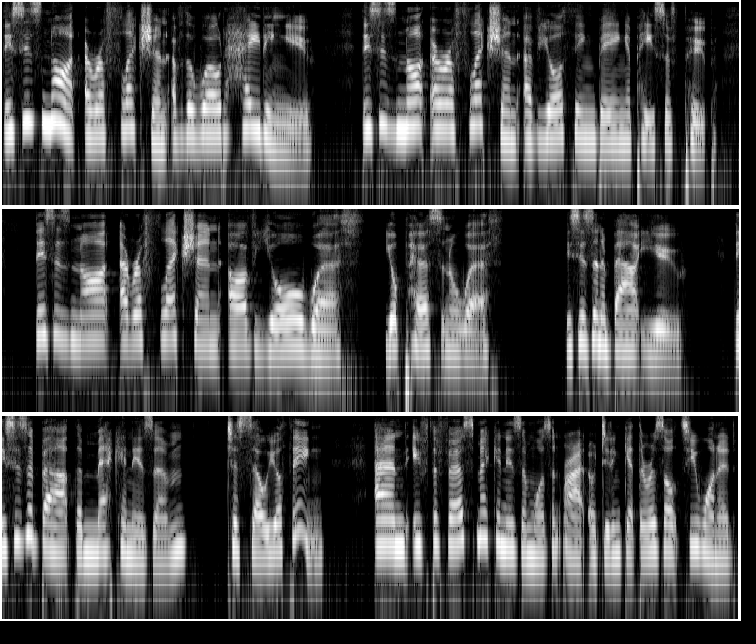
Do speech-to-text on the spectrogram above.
This is not a reflection of the world hating you. This is not a reflection of your thing being a piece of poop. This is not a reflection of your worth, your personal worth. This isn't about you. This is about the mechanism to sell your thing. And if the first mechanism wasn't right or didn't get the results you wanted,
